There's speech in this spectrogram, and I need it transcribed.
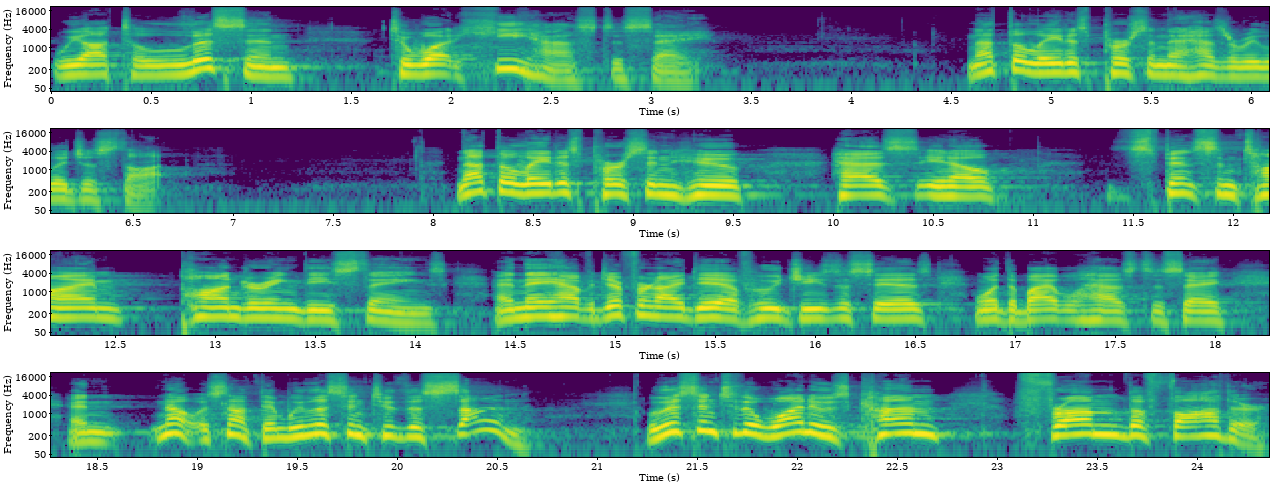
we ought to listen to what He has to say. Not the latest person that has a religious thought. Not the latest person who has, you know, spent some time pondering these things and they have a different idea of who Jesus is and what the Bible has to say. And no, it's not them. We listen to the Son. We Listen to the one who's come from the Father.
